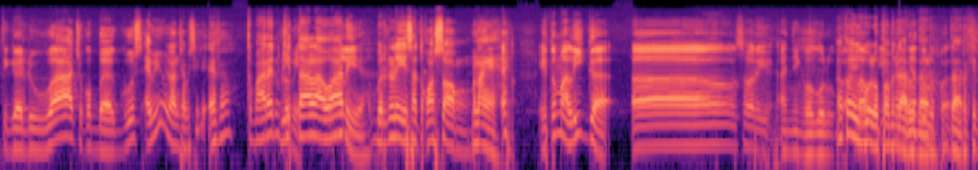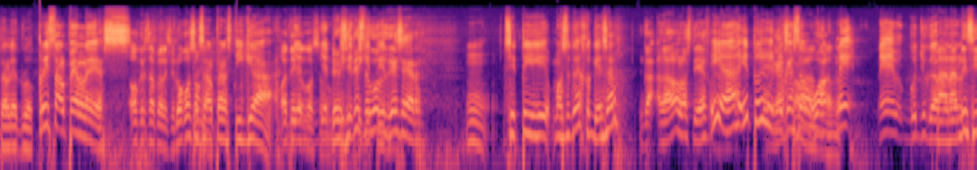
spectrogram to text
3-2 cukup bagus. MU lawan siapa sih? EFL? Kemarin Belum kita lawan Burnley ya? Burnley 1-0. Menang ya? Eh itu mah liga. Eh sorry anjing gua gue lupa. Oke, gue Lawan- lupa iya, bentar, bentar, lupa. bentar. Kita lihat dulu. Crystal Palace. Oh Crystal Palace 2-0. Crystal ya? Palace 3. Oh, 3-0. Dan City setahu gue kegeser. Hmm, City maksudnya kegeser? Enggak enggak lolos di EFL. Iya, itu Newcastle. Nih, nih gue juga Nah baru, nanti si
